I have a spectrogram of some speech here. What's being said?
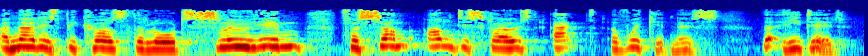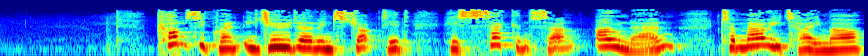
and that is because the Lord slew him for some undisclosed act of wickedness that he did. Consequently, Judah instructed his second son, Onan, to marry Tamar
